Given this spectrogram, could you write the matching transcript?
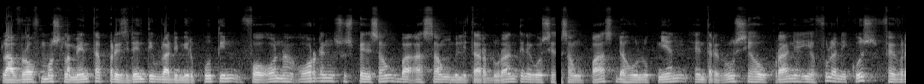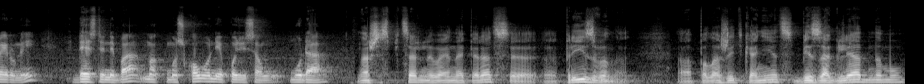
Lavrov mos lamenta presidente Vladimir Putin fo ona orden suspensão ba ação militar durante negociação paz dahulu nian entre Rússia e Ucrânia e fulanikus fevereiro ne. Desde neba mak Moscovo ne posição muda Наша специальная военная операция э, призвана э, положить конец безоглядному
